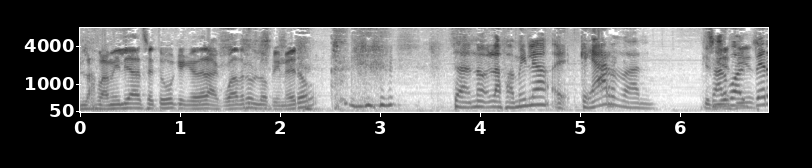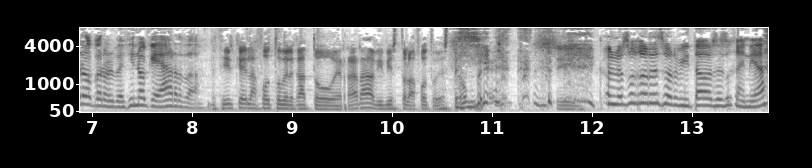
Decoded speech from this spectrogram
La familia se tuvo que quedar a cuadros, lo primero. O sea, no, la familia, eh, que ardan. ¿Qué Salvo al perro, pero el vecino que arda. Decir que la foto del gato es rara, ¿habéis visto la foto de este hombre? Sí. Con los ojos desorbitados, es genial.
